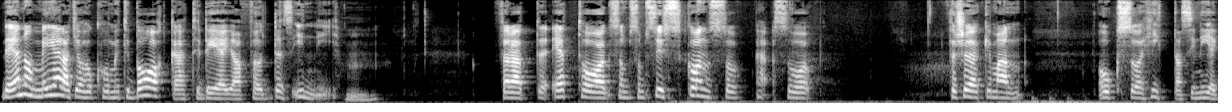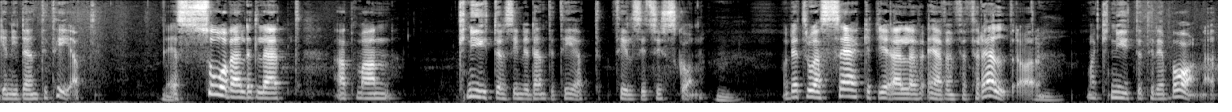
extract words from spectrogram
det är nog mer att jag har kommit tillbaka till det jag föddes in i. Mm. För att ett tag som, som syskon så, så försöker man också hitta sin egen identitet. Det är så väldigt lätt att man knyter sin identitet till sitt syskon. Mm. Och det tror jag säkert gäller även för föräldrar. Mm. Man knyter till det barnet.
